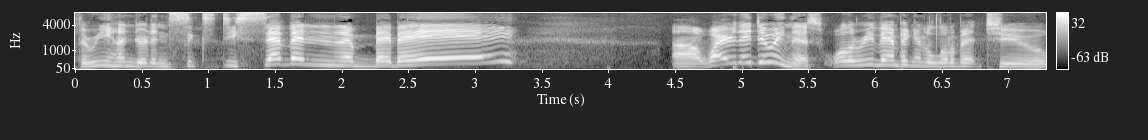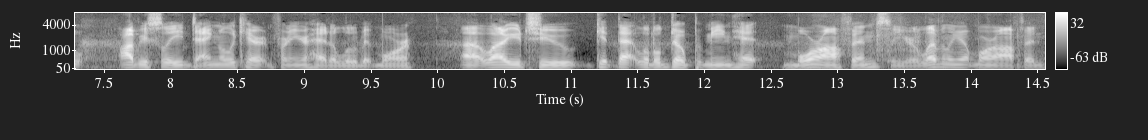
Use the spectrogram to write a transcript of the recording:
367, baby. Uh, why are they doing this? Well, they're revamping it a little bit to obviously dangle the carrot in front of your head a little bit more, uh, allow you to get that little dopamine hit more often, so you're leveling up more often.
